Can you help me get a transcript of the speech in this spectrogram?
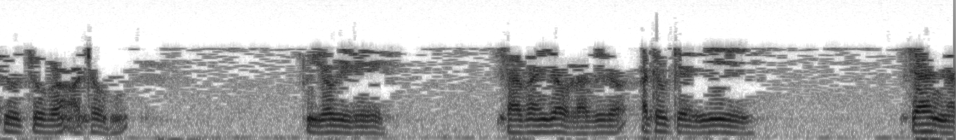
ပြုကျိုးပန်းအထောက်မှုဒီယောဂီတွေစာပန်ရောက်လာပြီးတော့အထုတ်တဲ့နည်းကြားညာ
